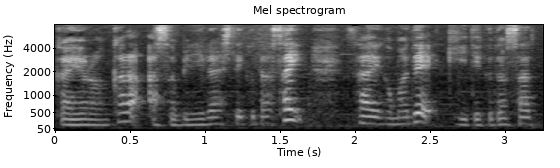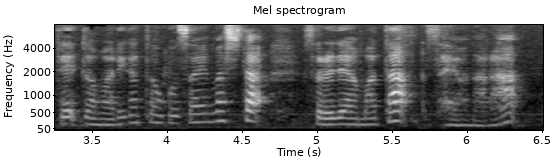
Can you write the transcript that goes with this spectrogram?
概要欄から遊びにいらしてください。最後まで聞いてくださってどうもありがとうございました。それではまたさようなら。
